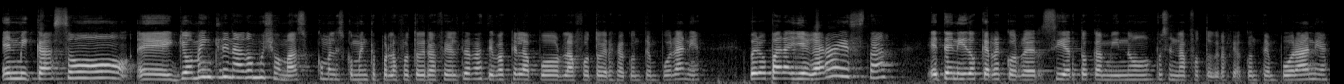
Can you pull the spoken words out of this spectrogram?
En mi caso, eh, yo me he inclinado mucho más, como les comento, por la fotografía alternativa que la, por la fotografía contemporánea. Pero para llegar a esta, he tenido que recorrer cierto camino pues, en la fotografía contemporánea.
